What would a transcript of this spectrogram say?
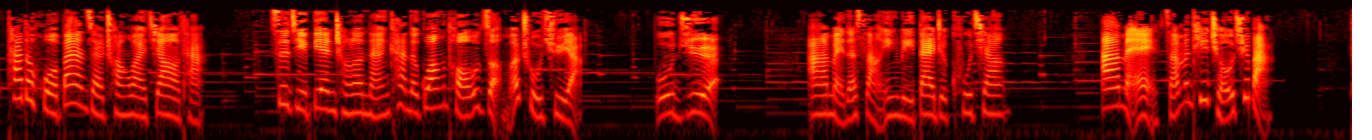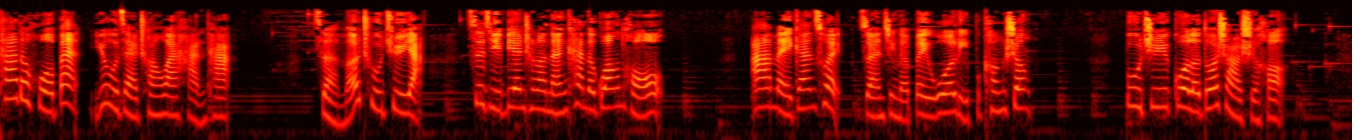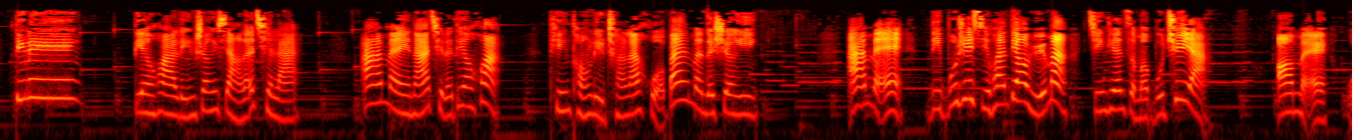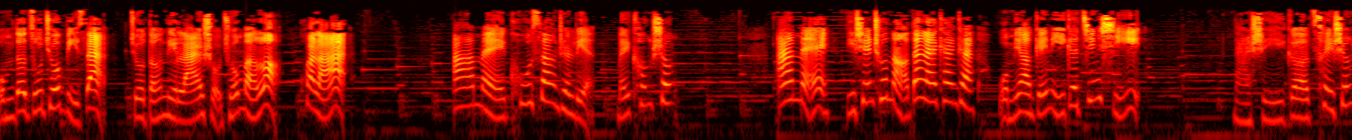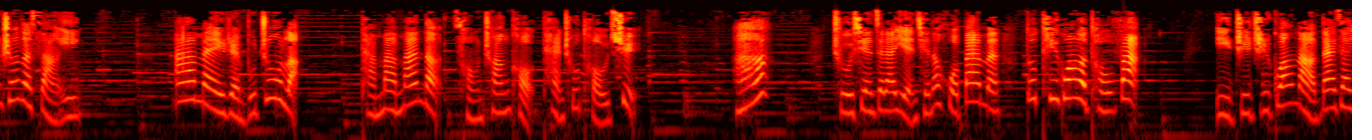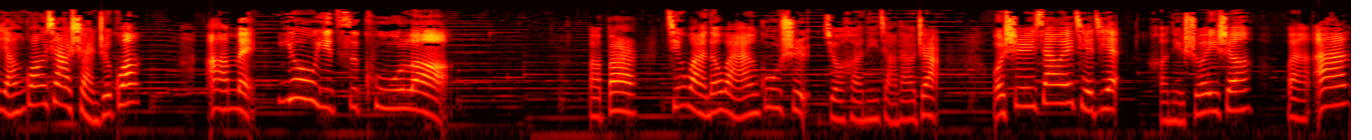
他的伙伴在窗外叫他，自己变成了难看的光头，怎么出去呀？不去。阿美的嗓音里带着哭腔。阿美，咱们踢球去吧。他的伙伴又在窗外喊他：“怎么出去呀？自己变成了难看的光头。”阿美干脆钻进了被窝里不吭声。不知过了多少时候，叮铃，电话铃声响了起来。阿美拿起了电话，听筒里传来伙伴们的声音：“阿美，你不是喜欢钓鱼吗？今天怎么不去呀？”阿美，我们的足球比赛就等你来守球门了，快来！阿美哭丧着脸，没吭声。阿美，你伸出脑袋来看看，我们要给你一个惊喜。那是一个脆生生的嗓音。阿美忍不住了，她慢慢的从窗口探出头去。啊！出现在他眼前的伙伴们都剃光了头发，一只只光脑袋在阳光下闪着光。阿美又一次哭了，宝贝儿，今晚的晚安故事就和你讲到这儿。我是夏薇姐姐，和你说一声晚安。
